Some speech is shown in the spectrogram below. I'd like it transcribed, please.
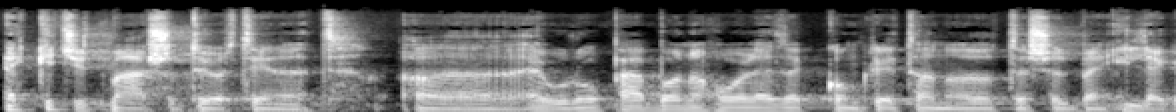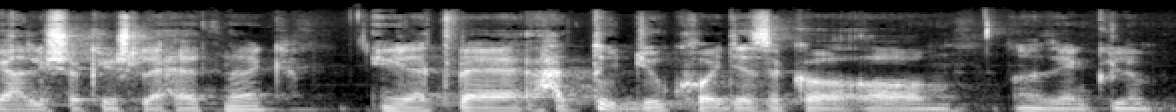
Egy kicsit más a történet Európában, ahol ezek konkrétan adott esetben illegálisak is lehetnek, illetve hát tudjuk, hogy ezek a, a, az ilyen külön,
